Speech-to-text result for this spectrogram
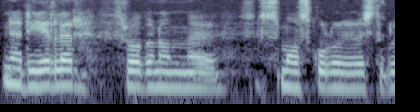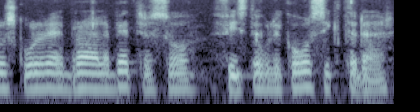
När det gäller frågan om eh, småskolor eller stora skolor är bra eller bättre så finns det olika åsikter där.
